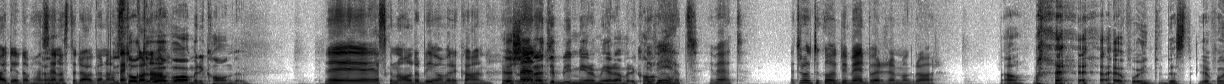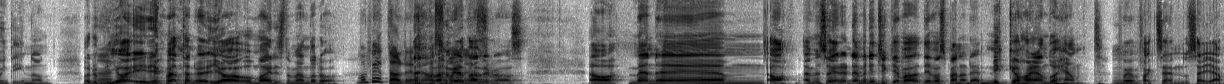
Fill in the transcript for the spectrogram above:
Biden de här senaste dagarna, Du är stolt veckorna. över att vara amerikan nu. Nej, jag ska nog aldrig bli amerikan. Jag känner Men att jag blir mer och mer amerikan. jag vet, jag vet. Jag tror att du kommer att bli medborgare om några år. Ja. jag får inte, jag får inte innan. Och då blir jag, är det, vänta nu, jag och Majdis de enda då? Man vet aldrig med oss. Man vet aldrig med oss. Ja, men, ehm, ja, men så är det. Nej, men det tyckte jag var, det var spännande. Mycket har ändå hänt, får Mm. jag faktiskt ändå säga.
